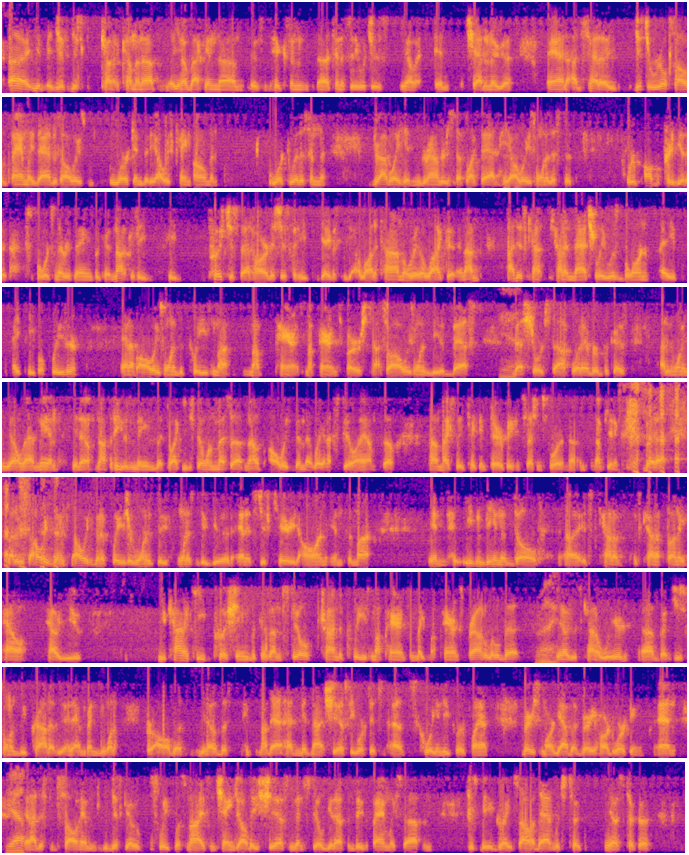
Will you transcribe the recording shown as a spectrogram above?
Uh, you- you just just kind of coming up, you know, back in um, Hixson, uh, Tennessee, which is you know in Chattanooga, and I just had a just a real solid family. Dad was always working, but he always came home and worked with us in the driveway, hitting grounders and stuff like that. He mm-hmm. always wanted us to. We're all pretty good at sports and everything, because not because he he pushed us that hard. It's just that he gave us a lot of time and we really liked it. And I I just kind kind of naturally was born a a people pleaser and I've always wanted to please my my parents, my parents first. So I always wanted to be the best, Yeah. best shortstop, whatever, because I didn't want to yell at that man. You know, not that he was mean, but like you just don't want to mess up. And I've always been that way, and I still am. So I'm actually taking therapy sessions for it. No, I'm, kidding, but uh, but I've always been always been a pleaser. Wanted to wanted to do good, and it's just carried on into my. And even being an adult, uh, it's kind of it's kind of funny how how you you kind of keep pushing because I'm still trying to please my parents and make my parents proud a little bit. Right. You know, it's kind of weird, uh, but you just want to be proud of you. And, and you want to, for all the, you know, the, my dad had midnight shifts. He worked at uh, Sequoyah Nuclear Plant. Very smart guy, but very hardworking. And, Yeah. and I just saw him just go sleepless nights and change all these shifts and then still get up and do the family stuff and just be a great solid dad, which took, you know, it took a,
